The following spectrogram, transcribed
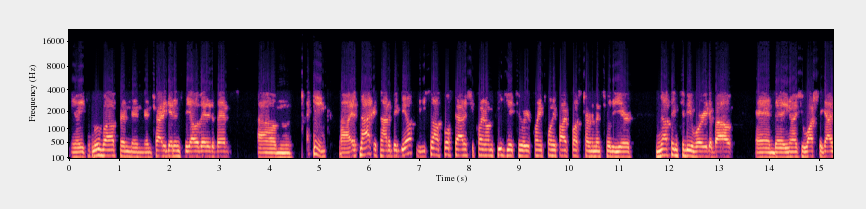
you know you can move up and, and, and try to get into the elevated events. Um, I think. Uh, if not, it's not a big deal. You still have full status. You're playing on the PGA Tour. You're playing 25 plus tournaments for the year. Nothing to be worried about. And uh, you know, as you watch the guys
